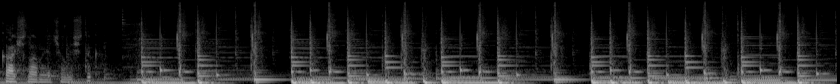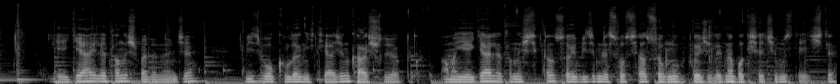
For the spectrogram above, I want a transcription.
karşılamaya çalıştık. YGA ile tanışmadan önce biz bu okulların ihtiyacını karşılıyorduk. Ama YGA ile tanıştıktan sonra bizim de sosyal sorumluluk projelerine bakış açımız değişti.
